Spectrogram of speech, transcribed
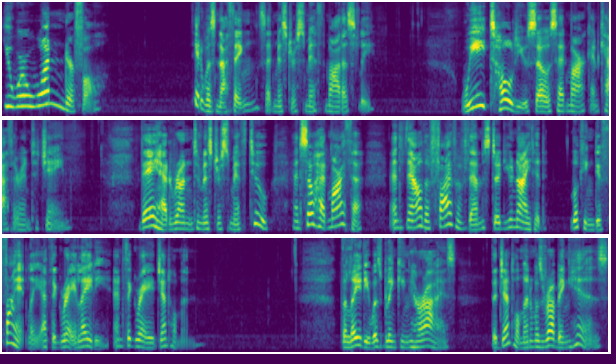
You were wonderful. It was nothing, said Mr. Smith modestly. We told you so, said Mark and Catherine to Jane. They had run to Mr. Smith too, and so had Martha, and now the five of them stood united, looking defiantly at the grey lady and the grey gentleman. The lady was blinking her eyes. The gentleman was rubbing his.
